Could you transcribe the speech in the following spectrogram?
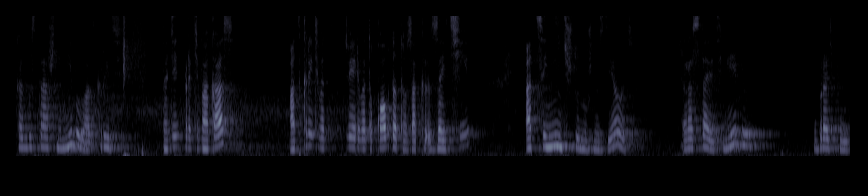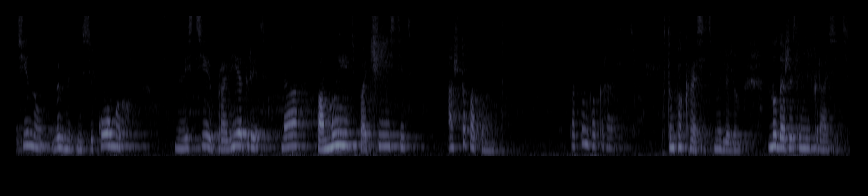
как бы страшно ни было, открыть, надеть противогаз открыть вот дверь в эту комнату, закр- зайти, оценить, что нужно сделать, расставить мебель, убрать паутину, выгнать насекомых, навести, проветрить, да, помыть, почистить. А что потом? Потом покрасить. Потом покрасить мы любим. Но даже если не красить.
